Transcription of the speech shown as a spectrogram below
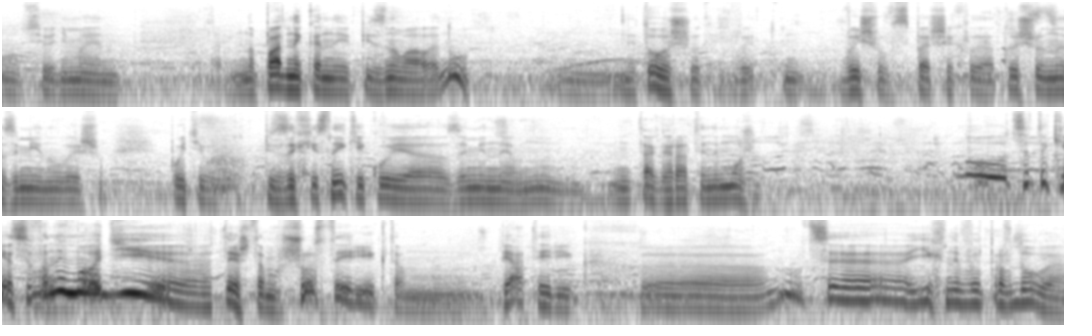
Ну, сьогодні ми нападника не пізнавали. Ну, не того, що вийшов з перших хвилин, а той, що на заміну вийшов. Потім півзахисник, якого я замінив, ну, так грати не можу. Це таке. Це вони молоді, теж там шостий рік, там п'ятий рік. Е, Ну, це їх не виправдовує.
